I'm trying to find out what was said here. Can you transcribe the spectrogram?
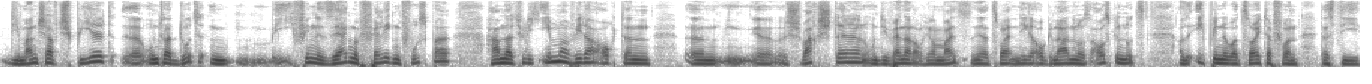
Die Mannschaft spielt äh, unter Dutt, ich finde, sehr gefälligen Fußball. Haben natürlich immer wieder auch dann ähm, äh, Schwachstellen und die werden dann auch meistens in der zweiten Liga auch gnadenlos ausgenutzt. Also ich bin überzeugt davon, dass die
